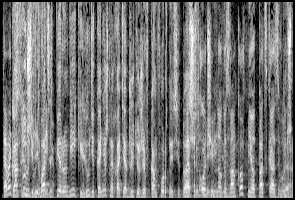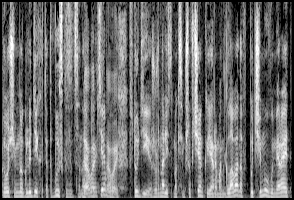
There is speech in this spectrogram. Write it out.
давайте Как люди в 21 примем. веке, люди, конечно, хотят жить уже в комфортной ситуации. У нас сейчас очень много звонков, мне вот подсказывают, да. что очень много людей хотят высказаться на давайте, эту тему. Давайте. В студии журналист Максим Шевченко, я Роман Голованов. Почему вымирает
